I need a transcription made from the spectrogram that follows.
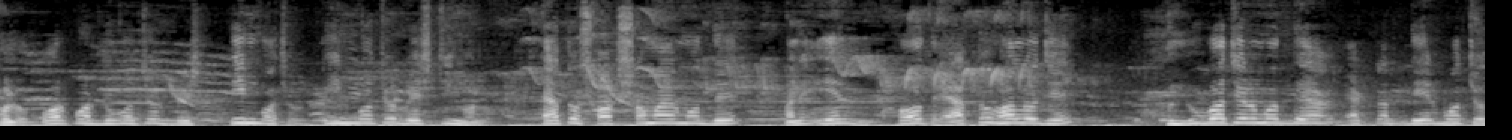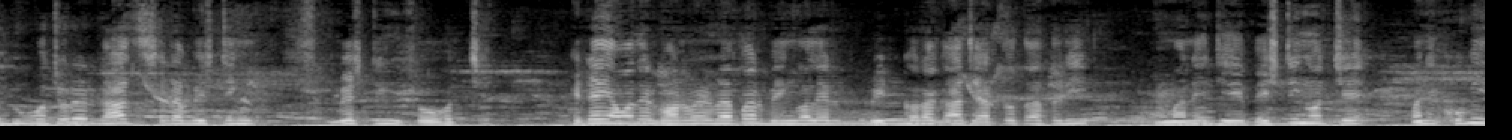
হলো, পরপর দু বছর তিন বছর তিন বছর বেস্টিং হলো। এত শর্ট সময়ের মধ্যে মানে এর গ্রোথ এত ভালো যে, দু বছরের মধ্যে একটা দেড় বছর, দু বছরের গাছ সেটা বেস্টিং বেস্টিং শো হচ্ছে। এটাই আমাদের গর্বের ব্যাপার, বেঙ্গলের ব্রিড করা গাছ এত তাড়াতাড়ি মানে যে বেস্টিং হচ্ছে মানে খুবই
